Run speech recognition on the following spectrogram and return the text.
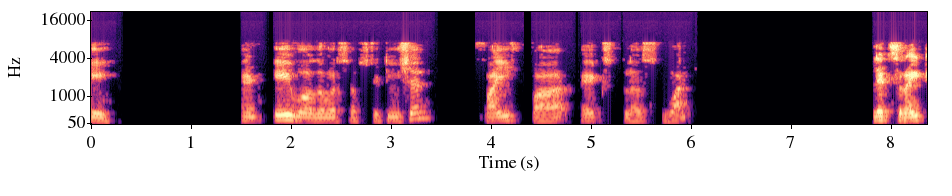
A and A was our substitution 5 power x plus 1. Let's write.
